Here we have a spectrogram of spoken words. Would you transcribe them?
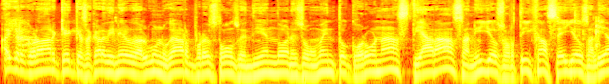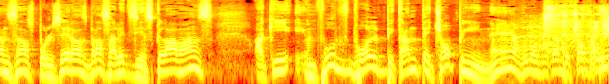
Hay que recordar que hay que sacar dinero de algún lugar, por eso estamos vendiendo en este momento coronas, tiaras, anillos, sortijas, sellos, alianzas, pulseras, brazaletes y esclavas. Aquí en Fútbol Picante Shopping, ¿eh? Fútbol Picante Shopping.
